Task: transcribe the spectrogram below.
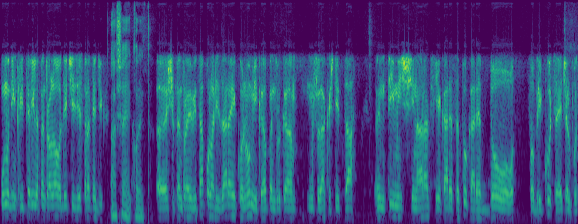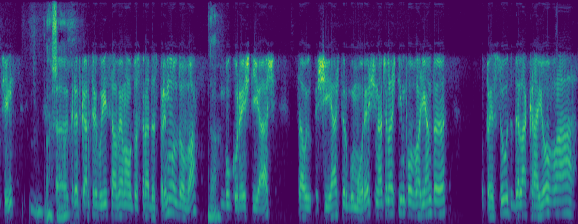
unul din criteriile pentru a lua o decizie strategică. Așa e, corect. Uh, și pentru a evita polarizarea economică, pentru că, nu știu dacă știți, da, în Timiș și în Arad fiecare sătuc are două fabricuțe, cel puțin. Așa. Uh, cred că ar trebui să avem autostradă spre Moldova, da. București, Iași, sau și Iași, Târgu Mureș și în același timp o variantă pe sud, de la Craiova,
